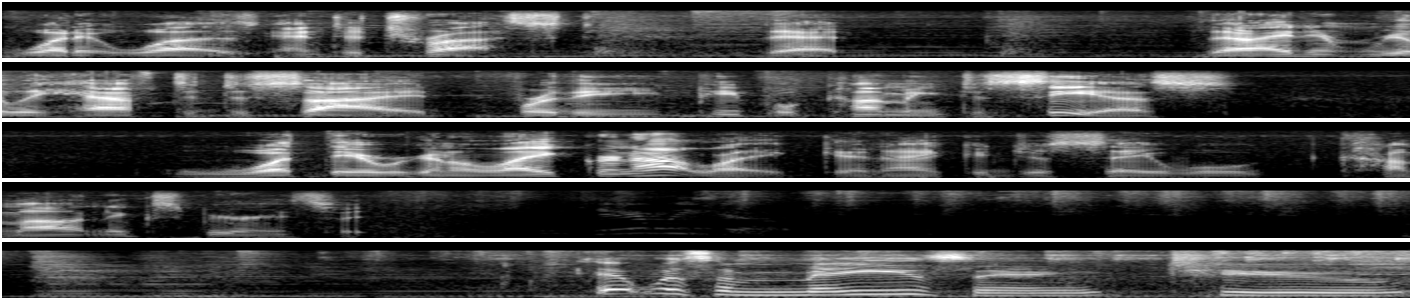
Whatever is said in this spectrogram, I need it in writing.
what it was and to trust that, that I didn't really have to decide for the people coming to see us what they were going to like or not like. And I could just say, well, come out and experience it. It was amazing to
